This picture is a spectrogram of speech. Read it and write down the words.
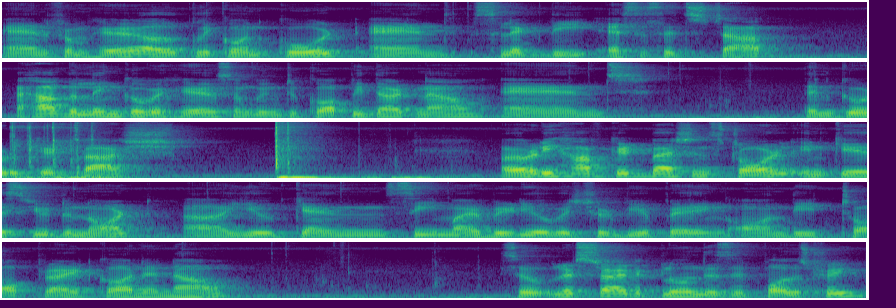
And from here, I'll click on code and select the SSH tab. I have the link over here, so I'm going to copy that now and then go to git bash I already have Git Bash installed. In case you do not, uh, you can see my video which should be appearing on the top right corner now. So let's try to clone this repository.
